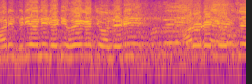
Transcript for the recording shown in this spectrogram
হাড়ি বিরিয়ানি রেডি হয়ে গেছে অলরেডি আরও রেডি হচ্ছে।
